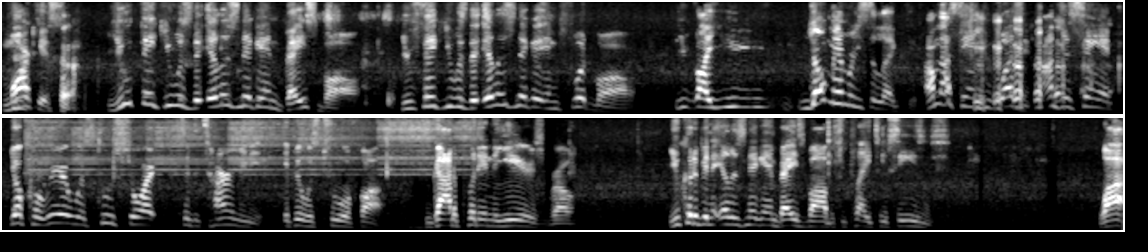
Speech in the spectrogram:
Marcus, you think you was the illest nigga in baseball? You think you was the illest nigga in football? You like you your memory selective. I'm not saying you wasn't. I'm just saying your career was too short to determine it if it was true or false. You got to put in the years, bro. You could have been the illest nigga in baseball, but you played two seasons. Why?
